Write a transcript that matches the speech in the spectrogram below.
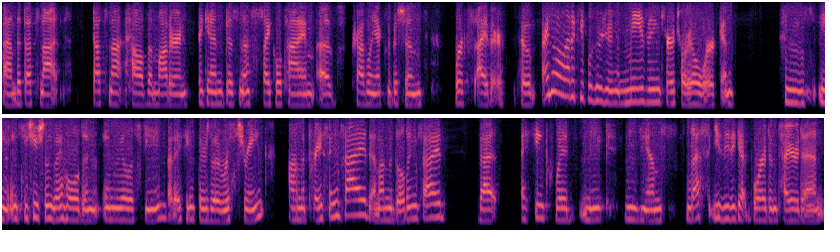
Um, but that's not that's not how the modern again business cycle time of traveling exhibitions works either. So I know a lot of people who are doing amazing curatorial work and whose you know, institutions I hold in, in real esteem, but I think there's a restraint on the pricing side and on the building side that I think would make museums less easy to get bored and tired in.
